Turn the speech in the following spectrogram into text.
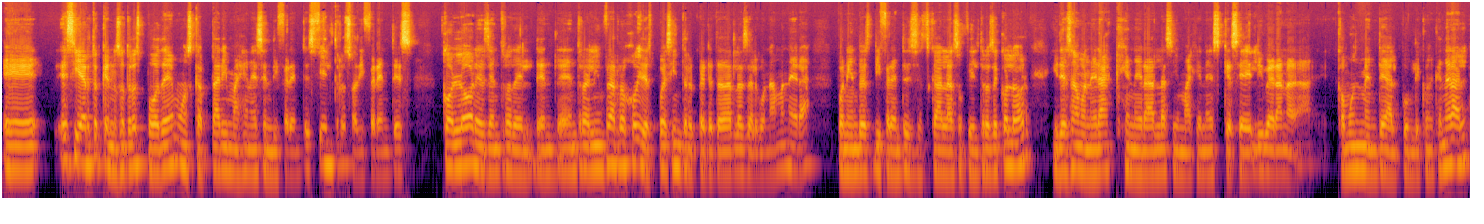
Eh, es cierto que nosotros podemos captar imágenes en diferentes filtros o diferentes colores dentro del, dentro del infrarrojo y después interpretarlas de alguna manera, poniendo diferentes escalas o filtros de color y de esa manera generar las imágenes que se liberan a, comúnmente al público en general,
